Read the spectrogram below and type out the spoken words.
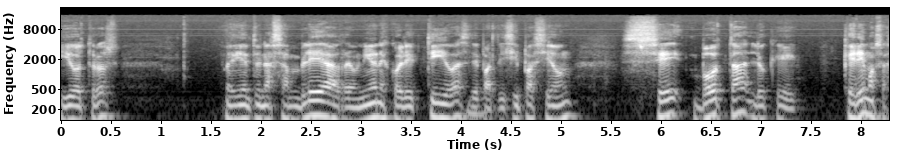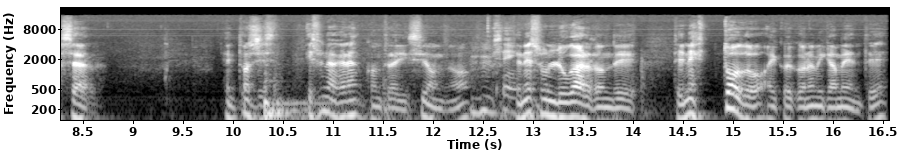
y otros, mediante una asamblea, reuniones colectivas de participación, se vota lo que queremos hacer. Entonces, es una gran contradicción, ¿no? Sí. Tenés un lugar donde tenés todo eco- económicamente,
